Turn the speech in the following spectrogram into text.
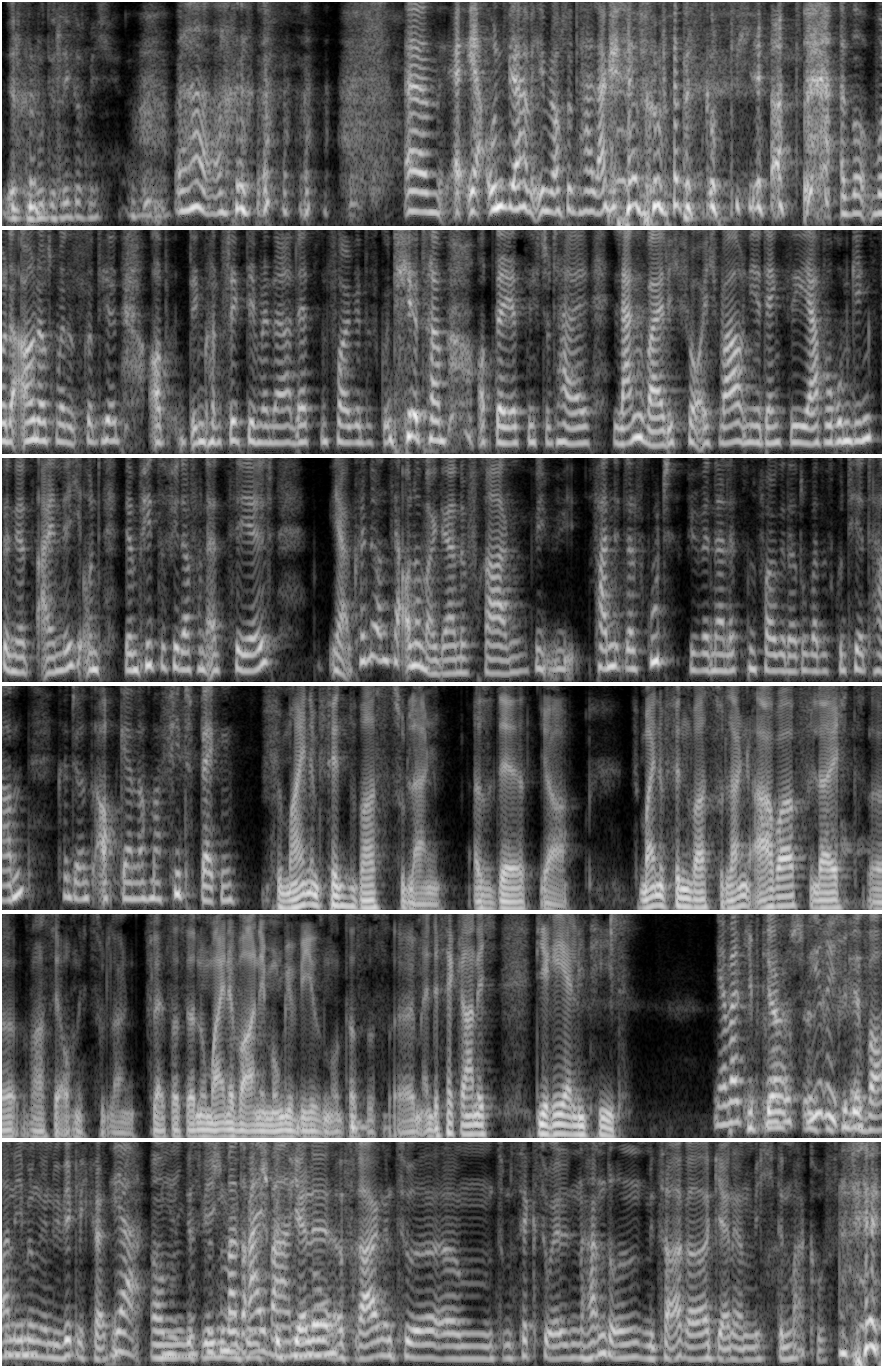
Wirft ein gutes Licht auf mich. Ah. Ähm, ja, und wir haben eben auch total lange darüber diskutiert. Also wurde auch noch darüber diskutiert, ob den Konflikt, den wir in der letzten Folge diskutiert haben, ob der jetzt nicht total langweilig für euch war und ihr denkt sie, ja, worum ging's denn jetzt eigentlich? Und wir haben viel zu viel davon erzählt. Ja, könnt ihr uns ja auch nochmal gerne fragen. Wie, wie fandet ihr das gut, wie wir in der letzten Folge darüber diskutiert haben? Könnt ihr uns auch gerne nochmal feedbacken. Für mein Empfinden war es zu lang. Also der, ja, für mein Empfinden war es zu lang, aber vielleicht äh, war es ja auch nicht zu lang. Vielleicht ist das ja nur meine Wahrnehmung gewesen und das ist äh, im Endeffekt gar nicht die Realität. Ja, weil es gibt ja so, so viele ist. Wahrnehmungen wie Wirklichkeiten. Ja, ähm, deswegen also spezielle äh, Fragen zur, ähm, zum sexuellen Handeln mit Sarah gerne an mich, den Markus.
